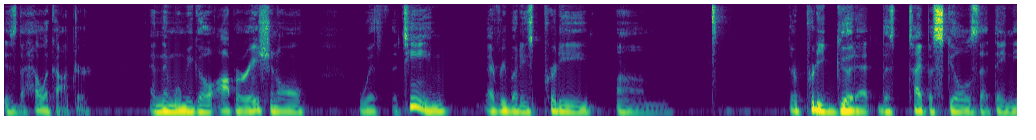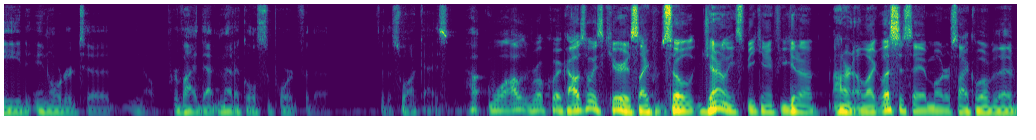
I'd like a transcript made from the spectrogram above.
is the helicopter. And then when we go operational with the team, everybody's pretty um, they're pretty good at the type of skills that they need in order to, you know, provide that medical support for the for the SWAT guys. Well, I was real quick. I was always curious. Like, so generally speaking, if you get a, I don't know, like let's just say a motorcycle over the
